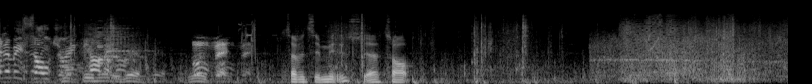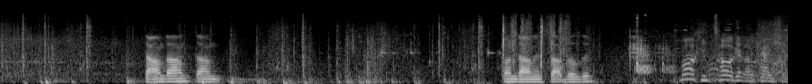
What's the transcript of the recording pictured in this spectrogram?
Enemy soldier incoming. Move it. 17 meters, yeah, top. Down, down, down. Gone down into that building. Marking target location.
